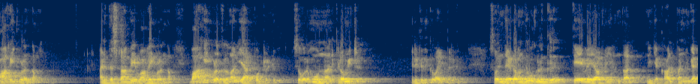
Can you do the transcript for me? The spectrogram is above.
வாகை குளம்தான். அடுத்த ஸ்டாப்பே வாகை குளம்தான். வாகை குளத்தில் தான் ஏர்போர்ட் இருக்குது. ஸோ ஒரு மூணு நாலு கிலோமீட்டர் இருக்கிறதுக்கு வாய்ப்பு இருக்குது. ஸோ இந்த இடம் வந்து உங்களுக்கு தேவையாக இருந்தால் நீங்கள் கால் பண்ணுங்கள்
